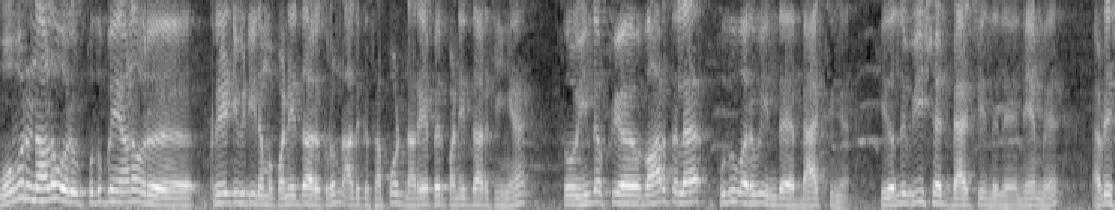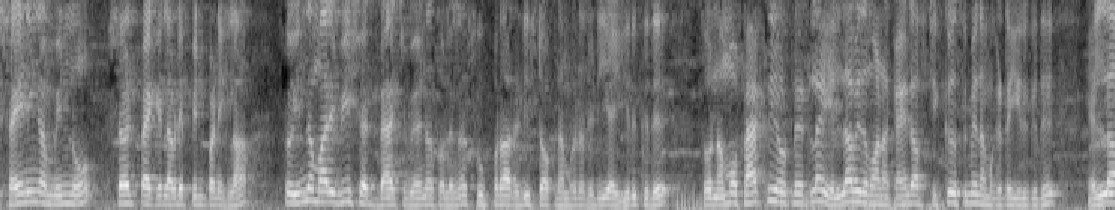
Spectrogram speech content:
ஒவ்வொரு நாளும் ஒரு புதுமையான ஒரு க்ரியேட்டிவிட்டி நம்ம பண்ணிட்டு தான் இருக்கிறோம். அதுக்கு சப்போர்ட் நிறைய பேர் பண்ணிட்டு தான் இருக்கீங்க. ஸோ இந்த வாரத்தில் புது வரவு இந்த பேட்சுங்க இது வந்து வி ஷர்ட் பேட்ச் இந்த நேமு அப்படியே ஷைனிங்காக மின்னும். ஷர்ட் பேக்கெட்டில் அப்படியே பின் பண்ணிக்கலாம். ஸோ இந்த மாதிரி வி ஷர்ட் பேட்ச் வேணும் சொல்லுங்கள் சூப்பராக ரெடி ஸ்டாக் நம்மக்கிட்ட ரெடியாக இருக்குது. ஸோ நம்ம ஃபேக்ட்ரி அவுட்லெட்டில் எல்லா விதமான கைண்ட் ஆஃப் ஸ்டிக்கர்ஸுமே நம்மக்கிட்ட இருக்குது. எல்லா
